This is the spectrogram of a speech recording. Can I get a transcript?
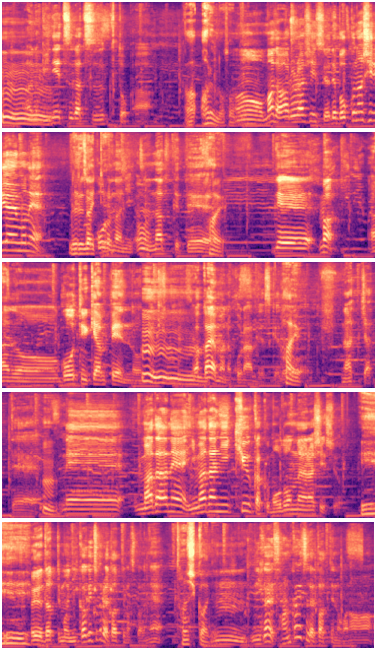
あの微熱が続くとか、ああるの？そんなうん、まだあるらしいですよ。で僕の知り合いもね寝れなってコロナに、うん、なってて、はい。でまああのー GoTo キャンペーンの時、和歌山の子なんですけど、はい。なっちゃって、でまだねいまだに嗅覚戻んないらしいですよ。ええいやだってもう2か月ぐらい経ってますからね。確かに、うん。2か月3か月ぐらい経ってんのかな。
